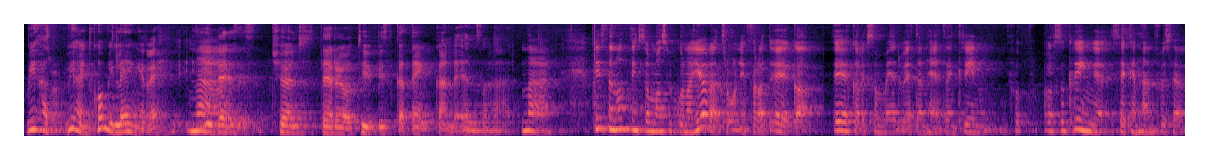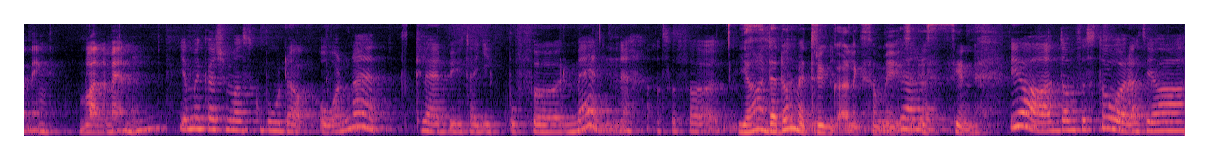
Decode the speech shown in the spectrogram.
Vi har, vi har inte kommit längre Nej. i det könsstereotypiska tänkande än så här. Nej. Finns det någonting som man skulle kunna göra tror ni för att öka, öka liksom medvetenheten kring, alltså kring second hand-försäljning bland män? Ja, men kanske man skulle borde ordna ett klädbytarjippo för män. Alltså för, Ja, där de är trygga liksom i, Ja. i sin... ja, de förstår att ja,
